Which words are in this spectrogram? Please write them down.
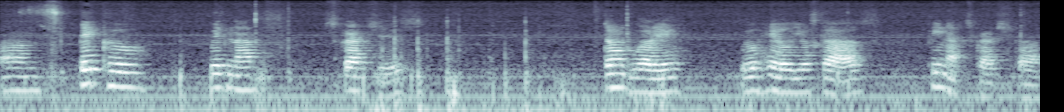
Um, big poo with nuts, scratches. Don't worry, we'll heal your scars. Peanut scratch scars.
